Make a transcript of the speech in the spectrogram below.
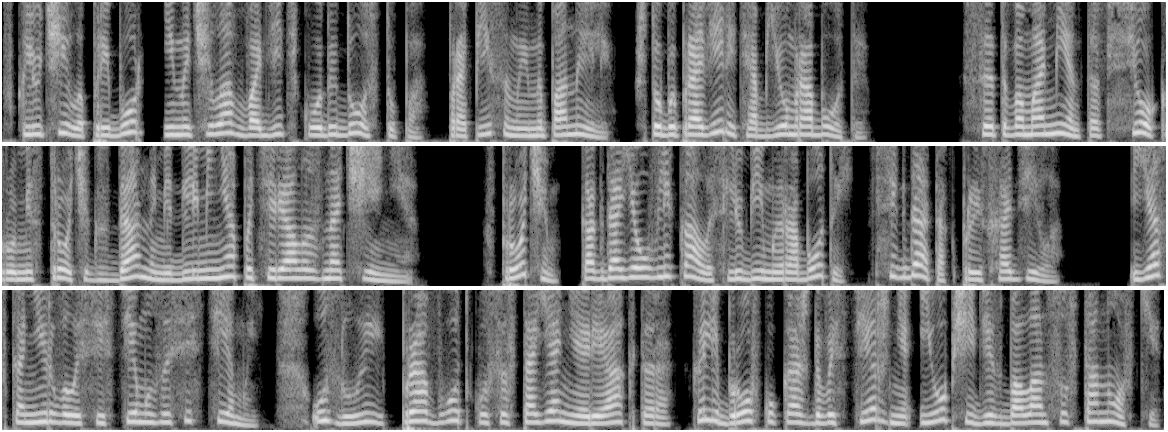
Включила прибор и начала вводить коды доступа, прописанные на панели, чтобы проверить объем работы. С этого момента все, кроме строчек с данными, для меня потеряло значение. Впрочем, когда я увлекалась любимой работой, всегда так происходило. Я сканировала систему за системой, узлы, проводку, состояние реактора, калибровку каждого стержня и общий дисбаланс установки,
